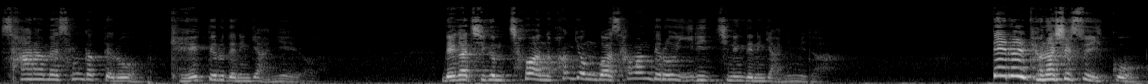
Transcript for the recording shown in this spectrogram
사람의 생각대로 계획대로 되는 게 아니에요. 내가 지금 처한 환경과 상황대로 일이 진행되는 게 아닙니다. 때를 변하실 수 있고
